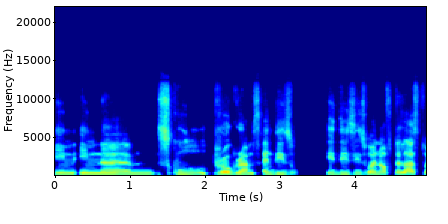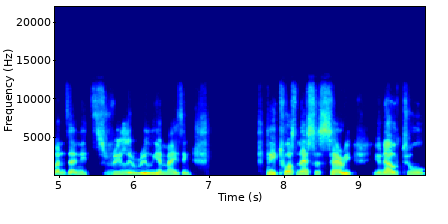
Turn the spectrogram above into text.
in, in um, school programs and this, this is one of the last ones and it's really, really amazing it was necessary, you know, to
